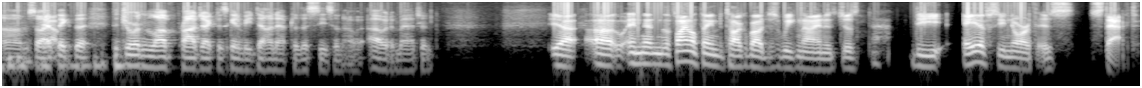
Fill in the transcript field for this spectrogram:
Um, so I think the the Jordan Love project is going to be done after this season. I would I would imagine. Yeah, uh, and then the final thing to talk about just week nine is just the AFC North is stacked.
